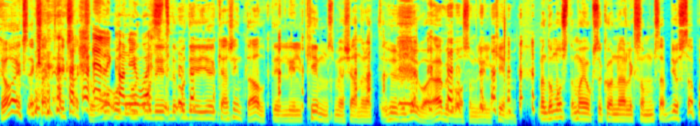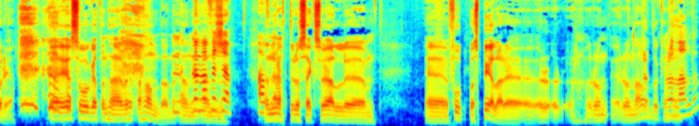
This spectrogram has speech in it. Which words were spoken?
Ja ex, exakt, exakt så. Eller och, Kanye och, och, West. det, och det är ju kanske inte alltid Lil Kim som jag känner att hur vill du vara? Jag vill vara som Lil Kim. Men då måste man ju också kunna liksom så här, bjussa på det. Jag, jag såg att den här, vad heter han då? En, Men varför en, köp... En metrosexuell eh, eh, fotbollsspelare, Ron, Ron, Ronaldo kanske? Ronaldo?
